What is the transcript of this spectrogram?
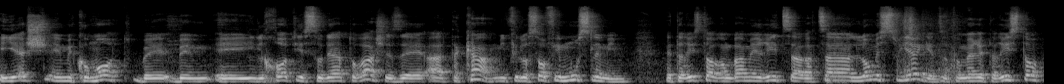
יש מקומות בהלכות יסודי התורה שזה העתקה מפילוסופים מוסלמים. את אריסטו הרמב"ם העריץ הערצה לא מסויגת. זאת אומרת, אריסטו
